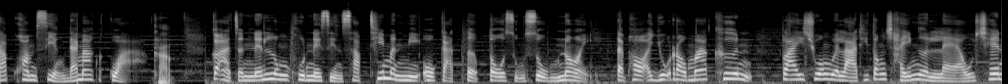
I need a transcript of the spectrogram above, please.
รับความเสี่ยงได้มากกว่า ครับ ก็อาจจะเน้นลงทุนในสินทรัพย์ที่มันมีโอกาสเติบโตสูงๆหน่อย แต่พออายุเรามากขึ้น ใกล้ช่วงเวลาที่ต้องใช้เงินแล้ว เช่น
